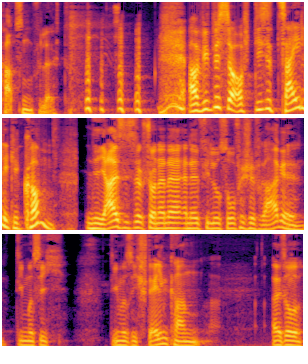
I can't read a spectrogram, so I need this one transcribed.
Katzen vielleicht. Aber wie bist du auf diese Zeile gekommen? Ja, es ist schon eine, eine philosophische Frage, die man sich, die man sich stellen kann. Also,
